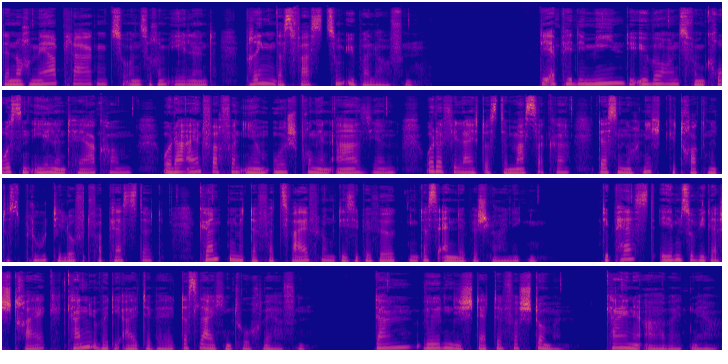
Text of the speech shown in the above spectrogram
denn noch mehr Plagen zu unserem Elend bringen das Fass zum Überlaufen. Die Epidemien, die über uns vom großen Elend herkommen oder einfach von ihrem Ursprung in Asien oder vielleicht aus dem Massaker, dessen noch nicht getrocknetes Blut die Luft verpestet, könnten mit der Verzweiflung, die sie bewirken, das Ende beschleunigen. Die Pest ebenso wie der Streik kann über die alte Welt das Leichentuch werfen. Dann würden die Städte verstummen. Keine Arbeit mehr,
